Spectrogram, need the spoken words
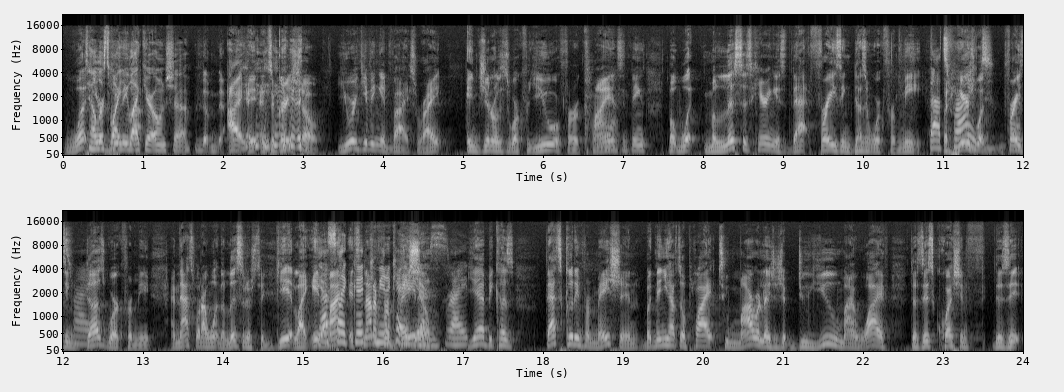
What Tell you're us why you like your own show. No, I, it's a great show. You are giving advice, right? In general, this work for you or for clients Yeah. and things. But what Melissa's hearing is that phrasing doesn't work for me. That's but here's what phrasing right. does work for me, and that's what I want the listeners to get. Like it That's might, like it's good not a communication, verbatim, right? Yeah, because that's good information. But then you have to apply it to my relationship. Do you, my wife, does this question does it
